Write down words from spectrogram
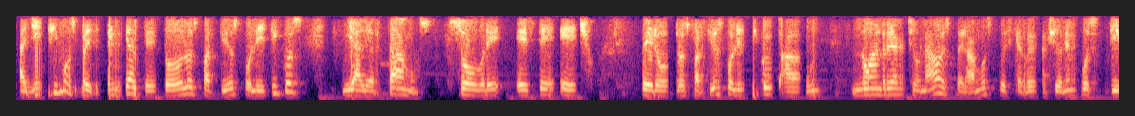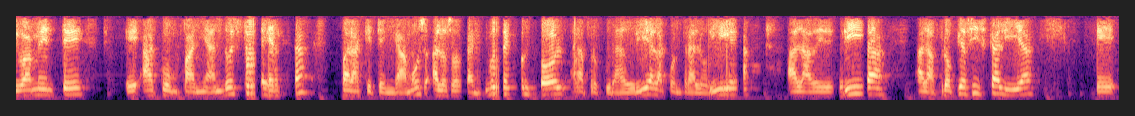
Allí hicimos presente ante todos los partidos políticos y alertamos sobre este hecho. Pero los partidos políticos aún no han reaccionado. Esperamos pues que reaccionen positivamente eh, acompañando esta alerta para que tengamos a los organismos de control, a la Procuraduría, a la Contraloría, a la Veeduría, a la propia Fiscalía, eh,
